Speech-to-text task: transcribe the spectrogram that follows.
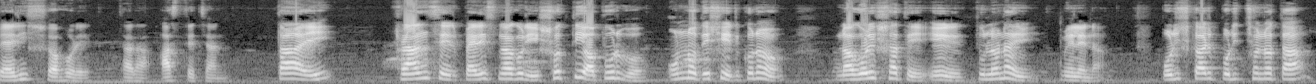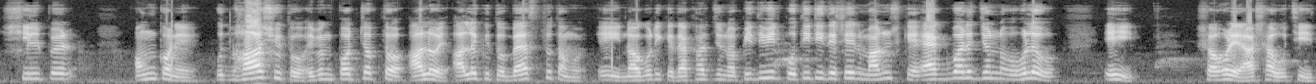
প্যারিস শহরে তারা আসতে চান। তাই ফ্রান্সের প্যারিস নগরী সত্যি অপূর্ব, অন্য দেশের কোনো নগরীর সাথে এর তুলনাই মেলে না। পরিষ্কার পরিচ্ছন্নতা, শিল্পের অঙ্কনে উদ্ভাসিত এবং পর্যাপ্ত আলোয় আলোকিত ব্যস্ততম এই নগরীকে দেখার জন্য পৃথিবীর প্রতিটি দেশের মানুষকে একবারের জন্য হলেও এই শহরে আসা উচিত।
